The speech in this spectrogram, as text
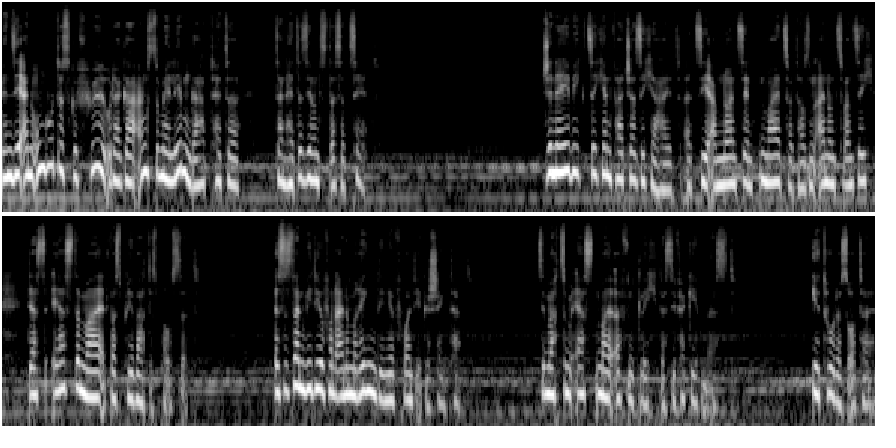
Wenn sie ein ungutes Gefühl oder gar Angst um ihr Leben gehabt hätte, dann hätte sie uns das erzählt. Janae wiegt sich in falscher Sicherheit, als sie am 19. Mai 2021 das erste Mal etwas Privates postet. Es ist ein Video von einem Ring, den ihr Freund ihr geschenkt hat. Sie macht zum ersten Mal öffentlich, dass sie vergeben ist. Ihr Todesurteil.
